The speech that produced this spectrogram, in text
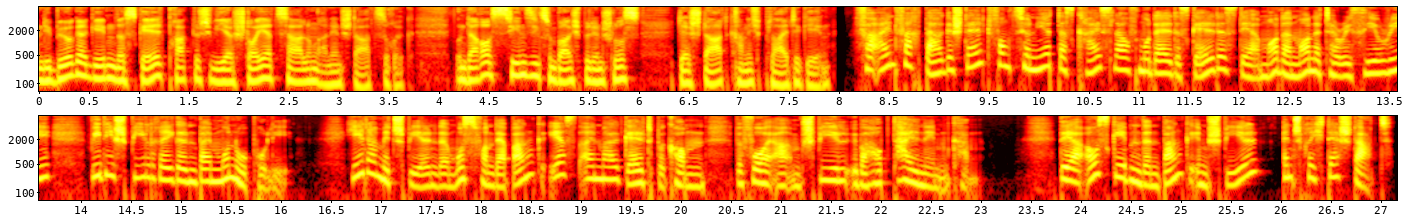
und die Bürger geben das Geld praktisch via Steuerzahlung an den Staat zurück. Und daraus ziehen sie zum Beispiel den Schluss, der Staat kann nicht pleite gehen. Vereinfacht dargestellt funktioniert das Kreislaufmodell des Geldes der Modern Monetary Theory wie die Spielregeln beim Monopoly. Jeder Mitspielende muss von der Bank erst einmal Geld bekommen, bevor er am Spiel überhaupt teilnehmen kann. Der ausgebenden Bank im Spiel entspricht der Staat.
